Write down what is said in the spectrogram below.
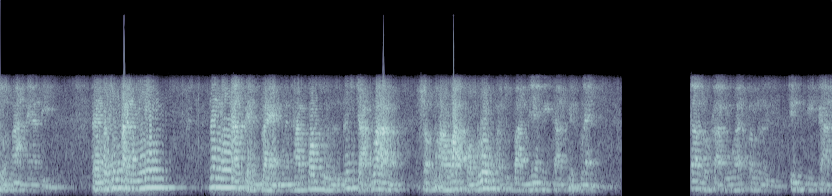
ส่วนมากในอดีตแต่ปัจจุบันนี้ได้มีการเปลี่ยนแปลงนะครับ ก็คือเนื่องจากว่า สภาวะของโลกปัจจุบันนี้มีการเปลี่ยนแปลงด้านโลกาภิวัตน์ก็เลยจึงมีการ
